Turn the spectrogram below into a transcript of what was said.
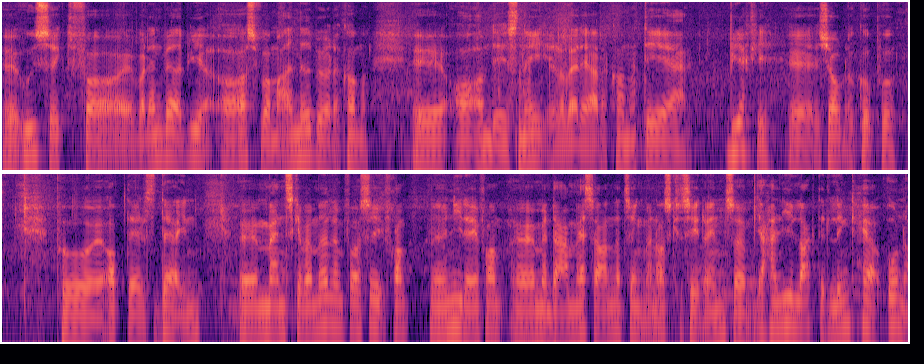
øh, udsigt for, øh, hvordan vejret bliver, og også hvor meget nedbør der kommer, øh, og om det er sne eller hvad det er, der kommer. Det er virkelig øh, sjovt at gå på på øh, opdagelse derinde. Øh, man skal være medlem for at se frem, øh, ni dage frem, øh, men der er masser af andre ting, man også kan se derinde. Så jeg har lige lagt et link her under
